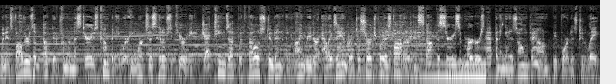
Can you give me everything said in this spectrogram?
When his father is abducted from the mysterious company where he works as head of security, Jack teams up with fellow student and mind reader Alexandra to search for his father and stop the series of murders happening in his hometown before it is too late.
